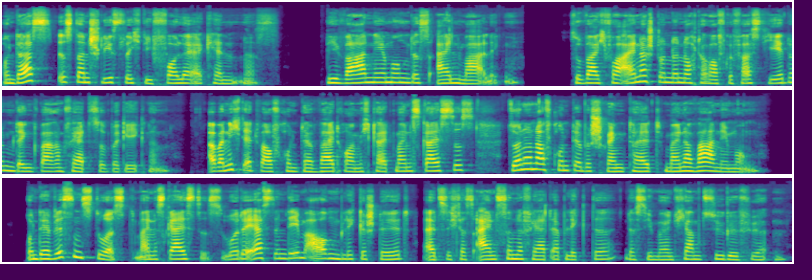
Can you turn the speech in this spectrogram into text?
Und das ist dann schließlich die volle Erkenntnis, die Wahrnehmung des Einmaligen. So war ich vor einer Stunde noch darauf gefasst, jedem denkbaren Pferd zu begegnen, aber nicht etwa aufgrund der Weiträumigkeit meines Geistes, sondern aufgrund der Beschränktheit meiner Wahrnehmung. Und der Wissensdurst meines Geistes wurde erst in dem Augenblick gestillt, als ich das einzelne Pferd erblickte, das die Mönche am Zügel führten.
